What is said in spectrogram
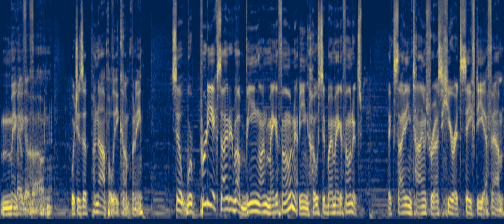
Megaphone, Megaphone. which is a Panoply company. So we're pretty excited about being on Megaphone, being hosted by Megaphone. It's exciting times for us here at Safety FM.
